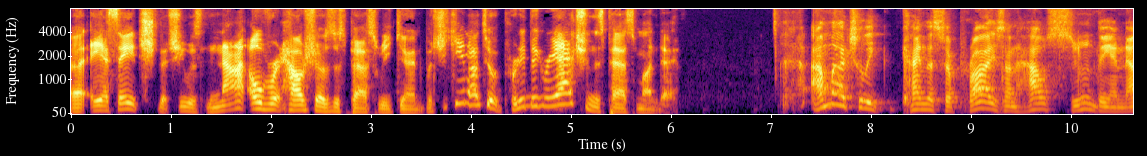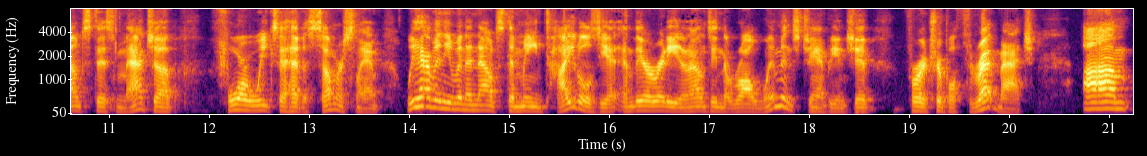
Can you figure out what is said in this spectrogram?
uh, ASH that she was not over at house shows this past weekend, but she came out to a pretty big reaction this past Monday. i'm actually kind of surprised on how soon they announced this matchup four weeks ahead of SummerSlam. We haven't even announced the main titles yet, and they're already announcing the Raw Women's Championship for a triple threat match. Um,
